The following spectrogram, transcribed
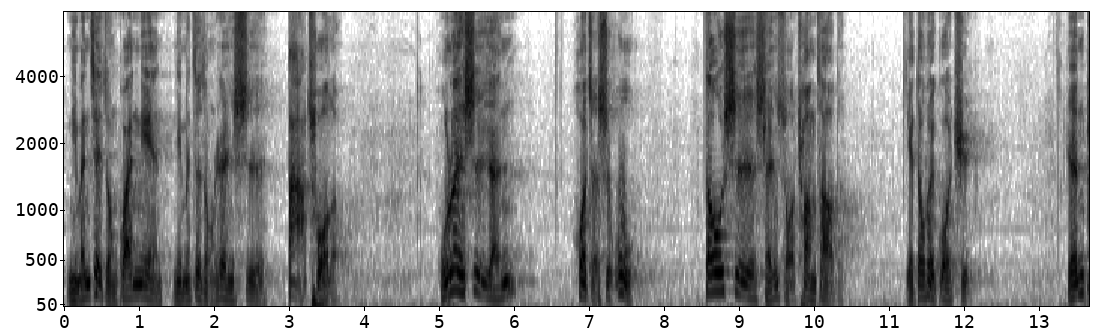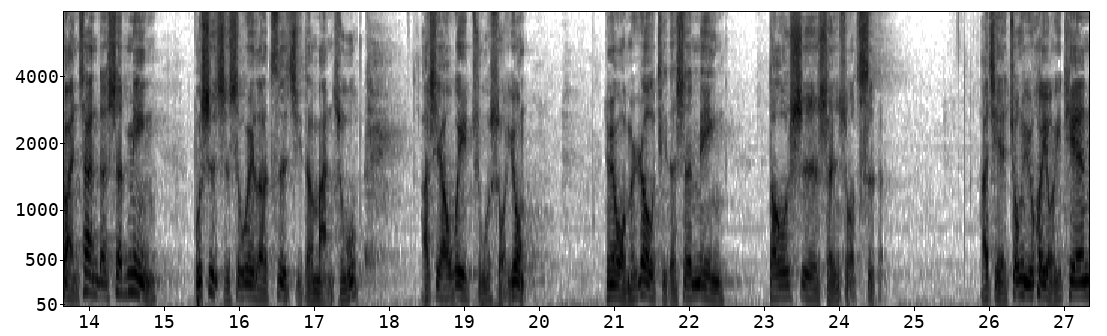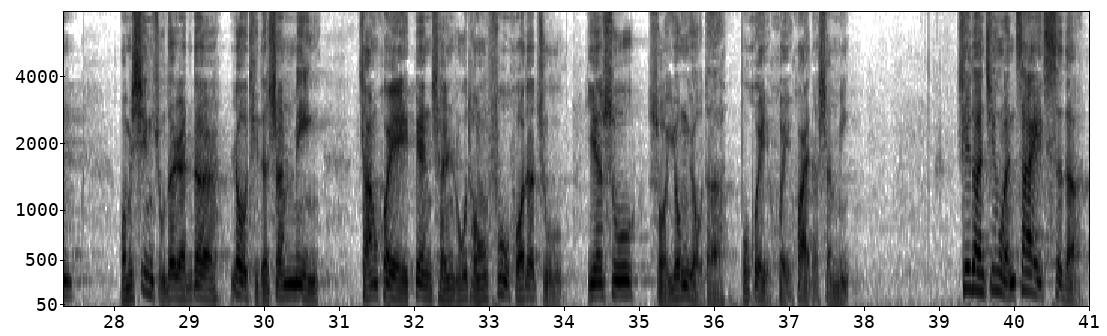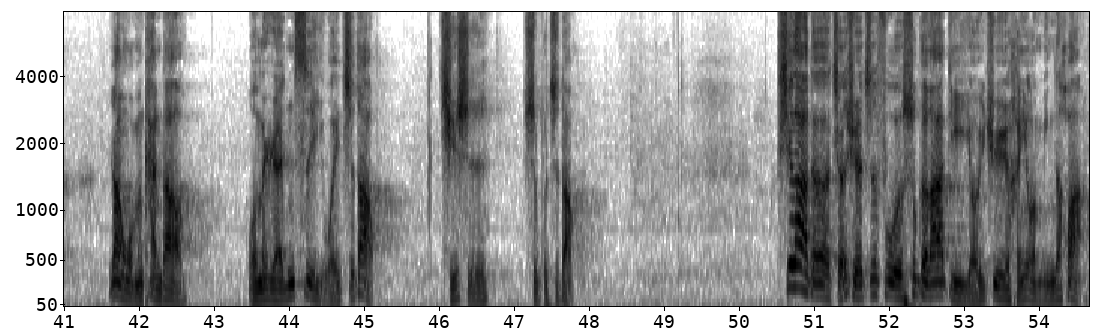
你们这种观念，你们这种认识大错了。无论是人或者是物，都是神所创造的，也都会过去。人短暂的生命。”不是只是为了自己的满足，而是要为主所用，因为我们肉体的生命都是神所赐的，而且终于会有一天，我们信主的人的肉体的生命将会变成如同复活的主耶稣所拥有的不会毁坏的生命。这段经文再一次的让我们看到，我们人自以为知道。其实是不知道。希腊的哲学之父苏格拉底有一句很有名的话。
